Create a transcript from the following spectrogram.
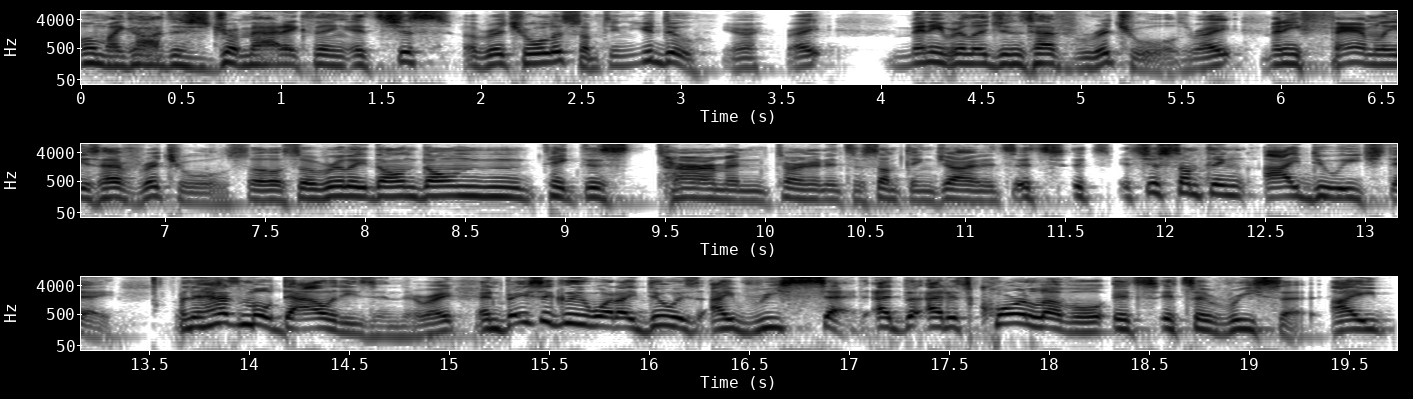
oh my God, this dramatic thing. It's just a ritual is something you do, yeah, right? Many religions have rituals, right? Many families have rituals. So so really don't don't take this term and turn it into something giant. It's it's it's it's just something I do each day. And it has modalities in there, right? And basically what I do is I reset. At the, at its core level, it's it's a reset. I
